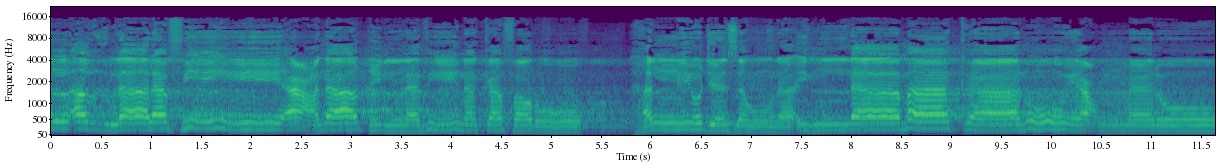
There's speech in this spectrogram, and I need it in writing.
الأغلال في أعناق الذين كفروا. هل يجزون إلا ما كانوا يعملون؟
